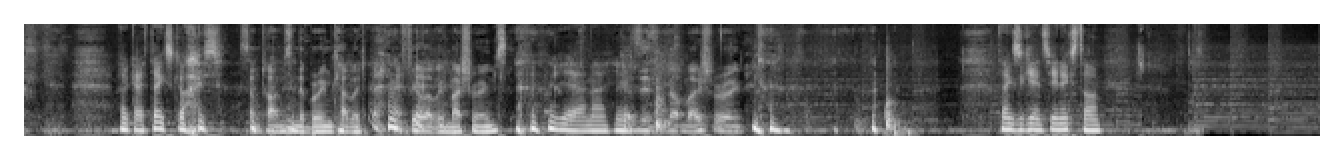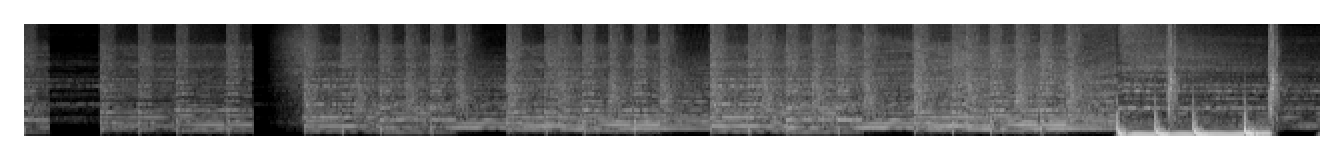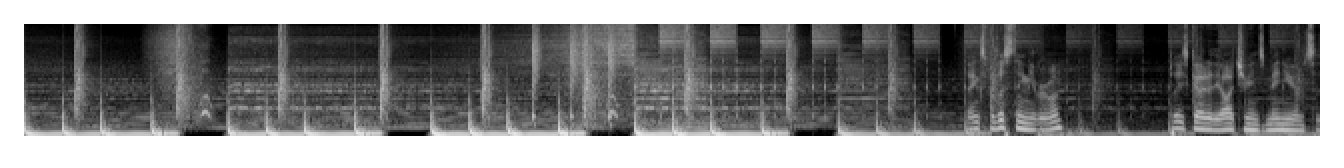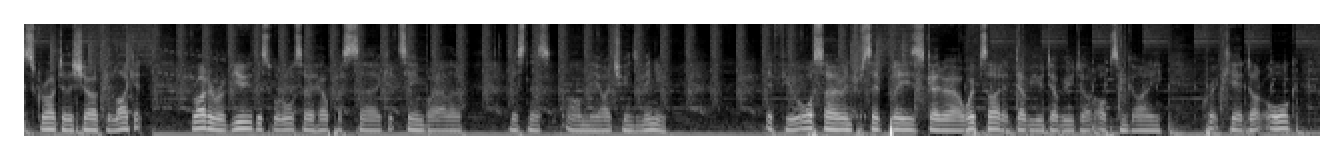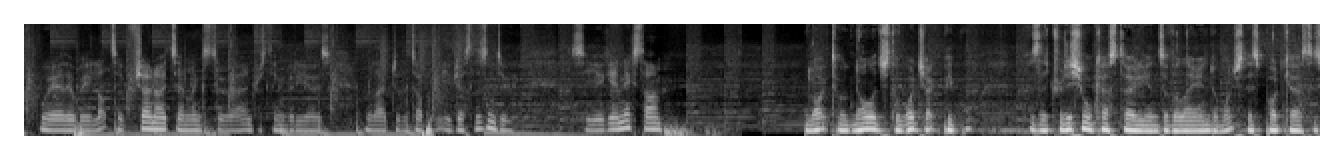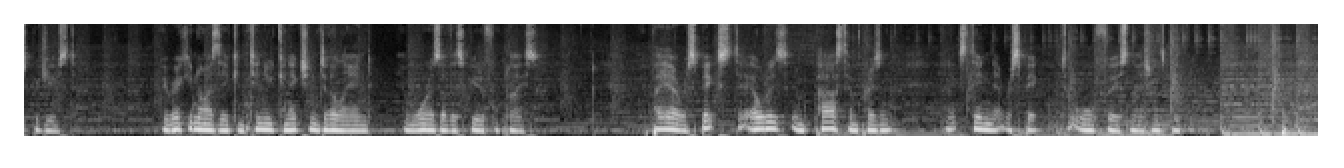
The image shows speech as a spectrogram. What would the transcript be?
Okay, thanks, guys. Sometimes in the broom cupboard, I feel like with mushrooms yeah, no, yeah. because it's not mushroom. Thanks again. See you next time. Please go to the iTunes menu and subscribe to the show if you like it. Write a review. This will also help us uh, get seen by other listeners on the iTunes menu. If you're also interested, please go to our website at www.obsangynecare.org where there'll be lots of show notes and links to uh, interesting videos related to the topic that you've just listened to. See you again next time. I'd like to acknowledge the Wadjuk people as the traditional custodians of the land on which this podcast is produced. We recognise their continued connection to the land and waters of this beautiful place. We pay our respects to elders in past and present and extend that respect to all First Nations people.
